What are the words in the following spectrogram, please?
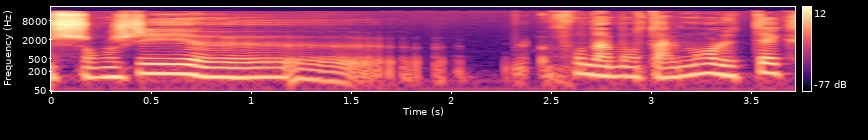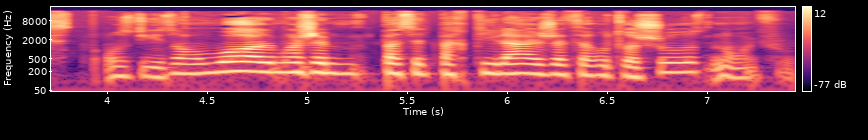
changer fondamentalement le texte en se disant moi, moi j'aime pas cette partie-là et je vais faire autre chose. Non, il faut,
